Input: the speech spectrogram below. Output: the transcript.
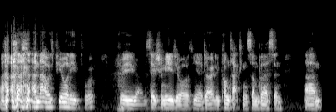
and that was purely through, through um, social media or you know directly contacting some person. Um,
